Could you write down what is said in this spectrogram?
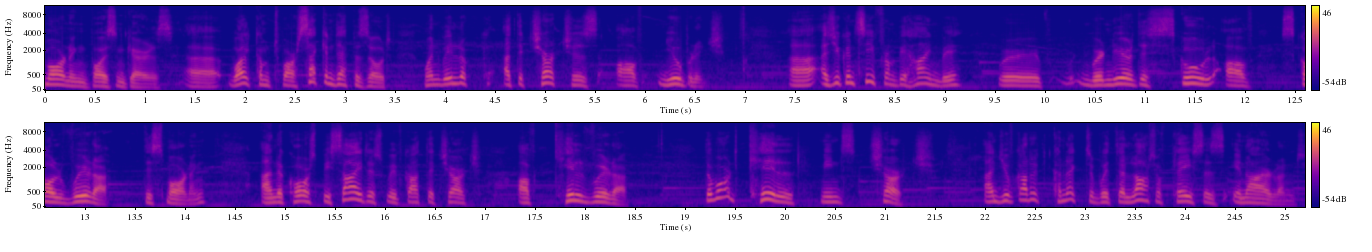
morning, boys and girls. Uh, welcome to our second episode when we look at the churches of Newbridge. Uh, as you can see from behind me, we're, we're near the school of Scolvira this morning. And of course, beside us, we've got the church of Kilvira. The word kill means church, and you've got it connected with a lot of places in Ireland.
